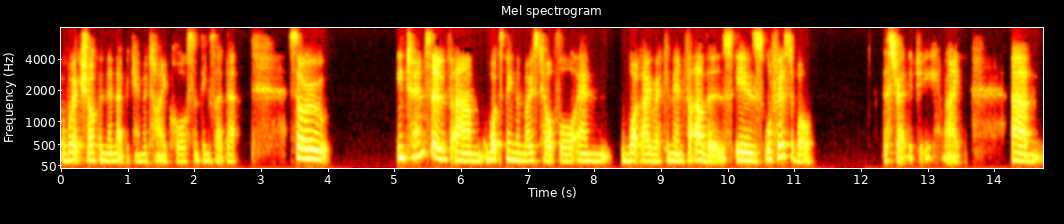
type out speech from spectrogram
a workshop and then that became a tiny course and things like that. So in terms of um, what's been the most helpful and what I recommend for others is, well, first of all, the strategy, right? Um,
